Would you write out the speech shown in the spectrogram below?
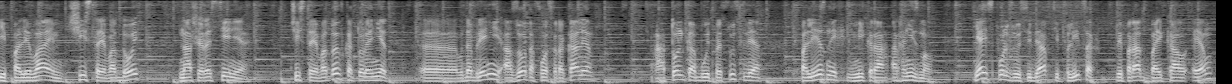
и поливаем чистой водой наши растения. Чистой водой, в которой нет э, удобрений, азота, фосфора, калия, а только будет присутствие полезных микроорганизмов. Я использую у себя в теплицах препарат Байкал-М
